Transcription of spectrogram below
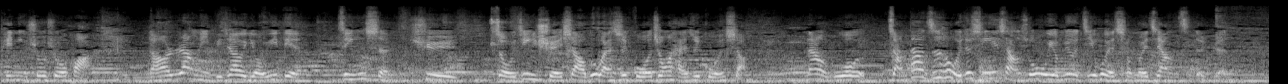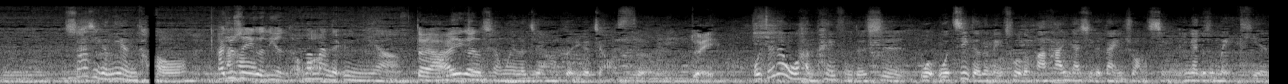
陪你说说话，然后让你比较有一点精神去走进学校，不管是国中还是国小。那我长大之后，我就心里想说，我有没有机会成为这样子的人？是它是一个念头，它就是一个念头，慢慢的酝酿。对啊，一个就成为了这样的一个角色。对。我觉得我很佩服的是，我我记得的没错的话，它应该是一个带状性的，应该就是每天。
